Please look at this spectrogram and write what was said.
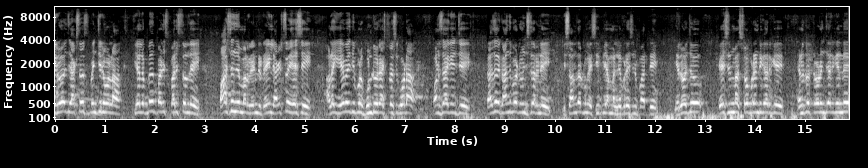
ఈరోజు ఎక్స్ప్రెస్ పెంచిన వల్ల వీళ్ళు ఇబ్బంది పడి పరిస్తుంది ఉంది పాసెంజర్ మరి రెండు ట్రైన్లు ఎక్స్ట్రా వేసి అలాగే ఏవైతే ఇప్పుడు గుంటూరు ఎక్స్ప్రెస్ కూడా కొనసాగించి ప్రజలకు అందుబాటులో ఉంచుతారండి. ఈ సందర్భంగా సిపిఎం లిబరేషన్ పార్టీ ఈరోజు కేసీఆర్ సినిమా సూపరింటెండెంట్ గారికి ఎంతో చూడడం జరిగింది.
